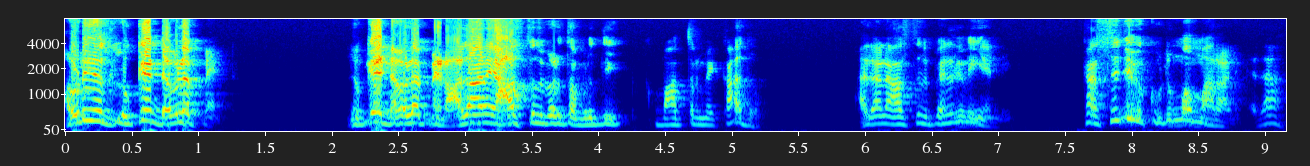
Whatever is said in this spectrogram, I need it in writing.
How do you look at development look at development Adani ఆస్తులు పెడితే అభివృద్ధి. మాత్రమే కాదు. అలానే ఆస్తులు పెరగనియండి. కష్టజీవి కుటుంబం మారాలి కదా.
